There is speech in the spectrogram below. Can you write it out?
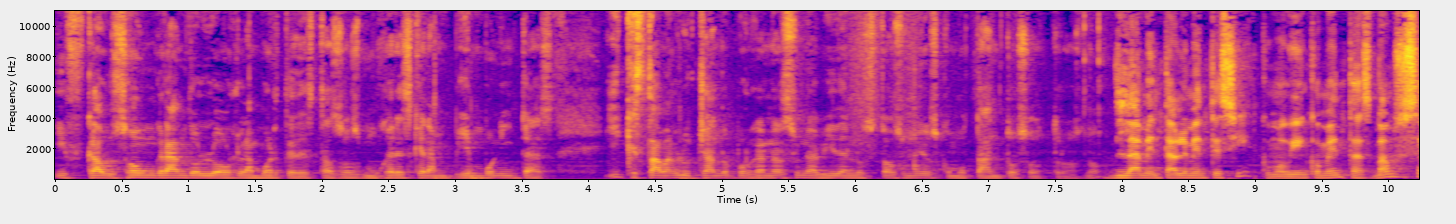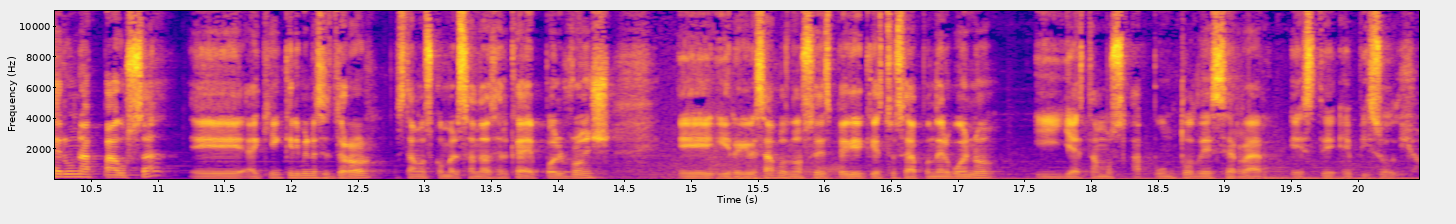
Y causó un gran dolor la muerte de estas dos mujeres que eran bien bonitas y que estaban luchando por ganarse una vida en los Estados Unidos como tantos otros, ¿no? Lamentablemente sí, como bien comentas. Vamos a hacer una pausa eh, aquí en Crímenes de Terror. Estamos conversando acerca de Paul Brunch eh, y regresamos. No se despegue que esto se va a poner bueno y ya estamos a punto de cerrar este episodio.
